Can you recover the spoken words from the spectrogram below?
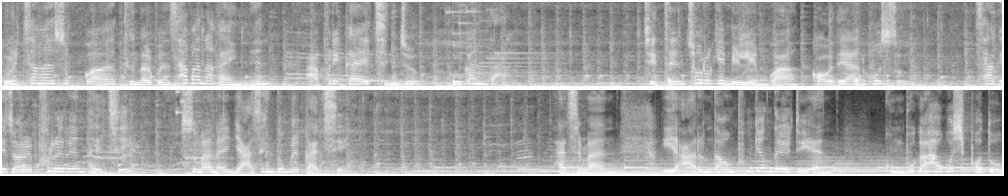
울창한 숲과 드넓은 사바나가 있는 아프리카의 진주, 우간다. 짙은 초록의 밀림과 거대한 호수, 사계절 푸르른 대지, 수많은 야생동물까지. 하지만 이 아름다운 풍경들 뒤엔 공부가 하고 싶어도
